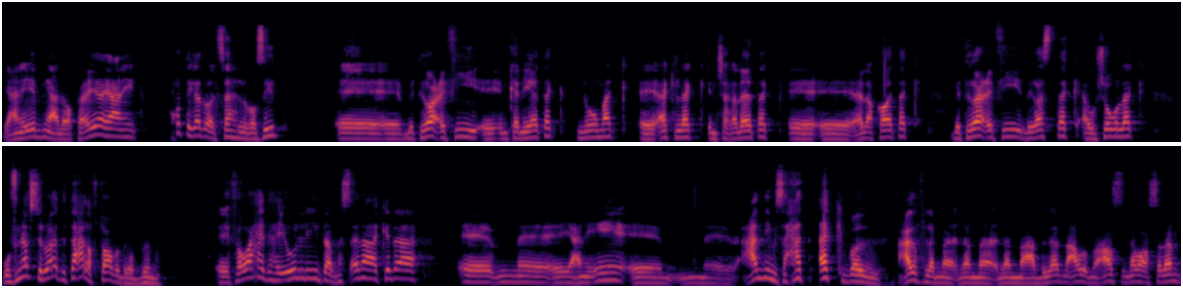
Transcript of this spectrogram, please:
يعني ابني على الواقعية يعني حط جدول سهل بسيط. بتراعي فيه إيه، إمكانياتك نومك أكلك انشغالاتك علاقاتك بتراعي فيه دراستك أو شغلك وفي نفس الوقت تعرف تعبد ربنا. فواحد هيقول لي طب بس أنا كده يعني إيه عندي مساحات أكبر. عارف لما لما لما عبد الله بن عمرو بن العاص النبي عليه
